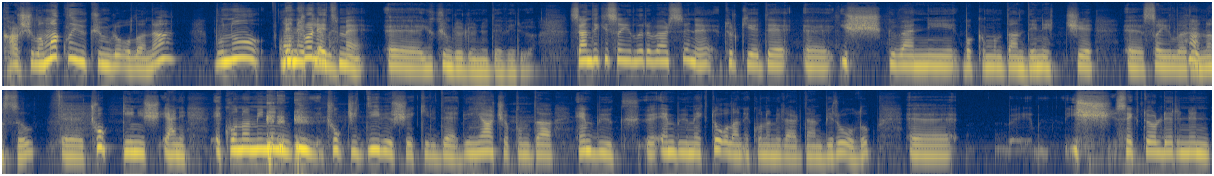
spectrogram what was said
karşılamakla yükümlü olana bunu kontrol Denetleme. etme e, yükümlülüğünü de veriyor. Sendeki sayıları versene Türkiye'de e, iş güvenliği bakımından denetçi e, sayıları ha. nasıl? E, çok geniş yani ekonominin çok ciddi bir şekilde dünya çapında en büyük e, en büyümekte olan ekonomilerden biri olup e, iş sektörlerinin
